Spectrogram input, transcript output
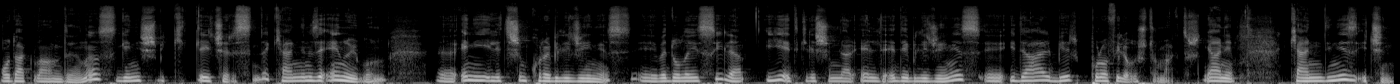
odaklandığınız geniş bir kitle içerisinde kendinize en uygun, e, en iyi iletişim kurabileceğiniz e, ve dolayısıyla iyi etkileşimler elde edebileceğiniz ideal bir profil oluşturmaktır. Yani kendiniz için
